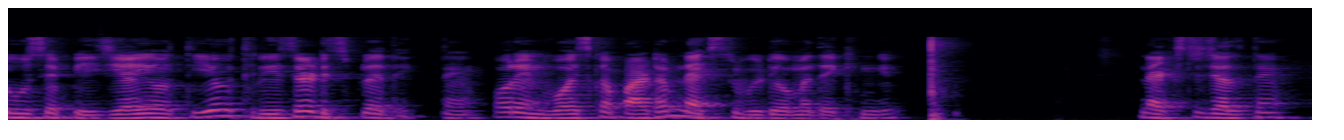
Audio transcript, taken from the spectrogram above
टू से पीजीआई होती है और थ्री से डिस्प्ले देखते हैं। और इनवॉइस का पार्ट हम नेक्स्ट वीडियो में देखेंगे। नेक्स्ट चलते हैं।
